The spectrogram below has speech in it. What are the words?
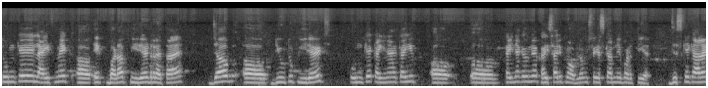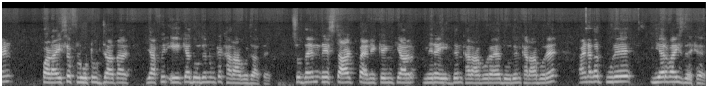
तो उनके लाइफ में एक, एक बड़ा पीरियड रहता है जब ड्यू टू पीरियड्स उनके कहीं ना कहीं कहीं ना कहीं उन्हें कई सारी प्रॉब्लम्स फेस करनी पड़ती है, जिसके कारण पढ़ाई से फ्लो टूट जाता है या फिर एक या दो दिन उनके ख़राब हो जाते हैं। So then they start panicking कि यार, मेरा एक दिन ख़राब हो रहा है, दो दिन ख़राब हो रहे हैं। एंड अगर पूरे ईयर वाइज देखें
